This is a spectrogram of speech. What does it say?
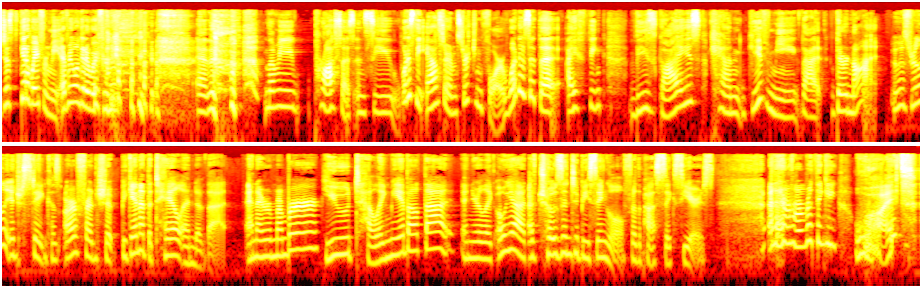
just get away from me. Everyone get away from me. and let me process and see what is the answer I'm searching for? What is it that I think these guys can give me that they're not? It was really interesting because our friendship began at the tail end of that. And I remember you telling me about that, and you're like, oh, yeah, I've chosen to be single for the past six years. And I remember thinking, what?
